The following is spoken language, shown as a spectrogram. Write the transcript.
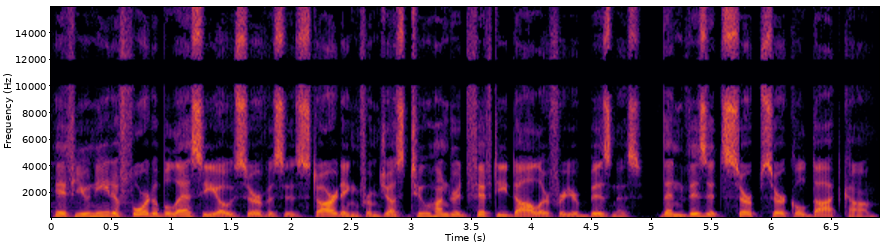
If you need affordable SEO services starting from just $250 for your business, then visit SERPCircle.com.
